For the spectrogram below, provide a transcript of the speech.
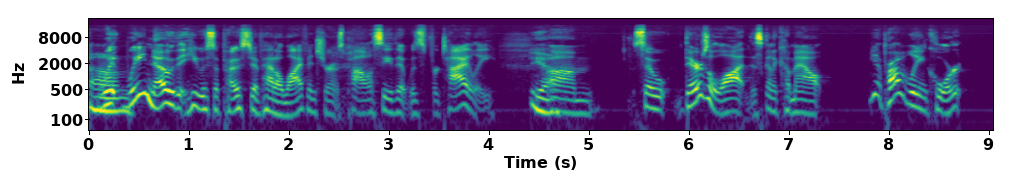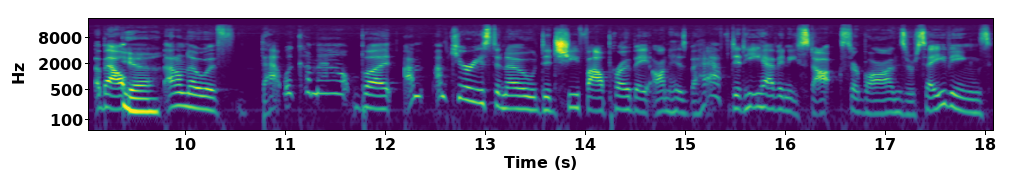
we, Um, we know that he was supposed to have had a life insurance policy that was for Tylee. yeah. Um, so there's a lot that's going to come out, yeah, probably in court about. Yeah. I don't know if that would come out, but I'm I'm curious to know: did she file probate on his behalf? Did he have any stocks or bonds or savings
